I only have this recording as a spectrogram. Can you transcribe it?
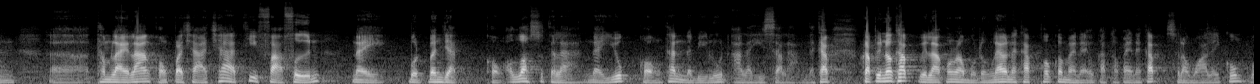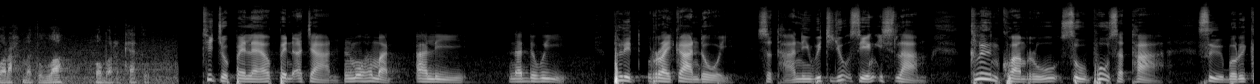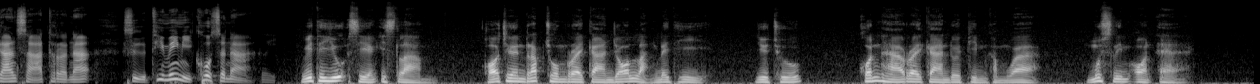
เอ่อทำลายล้างของประชาชาติที่ฝ่าฝืนในบทบัญญัติ ของอัลลอฮฺสุตลาในยุคของท่านนบีลูตอะลัยฮิสสลามนะครับครับพี่น้องครับเวลาของเราหมดลงแล้วนะครับ พบกันใหม่ในโอกาสต่อไปนะครับสลามวะลัยกุมวะราะห์มะตุลลอฮฺวะบะเราะกาตุที่จบไปแล้วเป็นอาจารย์มูฮัมหมัดอาลีนัดดวี ผลิตรายการโดย สถานีวิทยุเสียงอิสลาม คลื่นความรู้สู่ผู้ศรัทธา สื่อบริการสาธารณะ สื่อที่ไม่มีโฆษณา วิทยุเสียงอิสลาม ขอเชิญรับชมรายการย้อนหลังได้ที่ YouTube ค้นหารายการโดยพิมพ์คำว่า Muslim on Air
